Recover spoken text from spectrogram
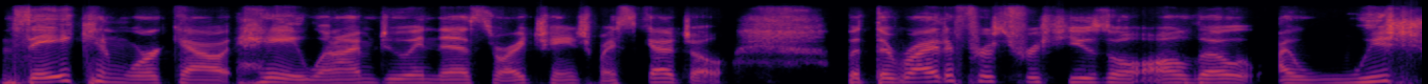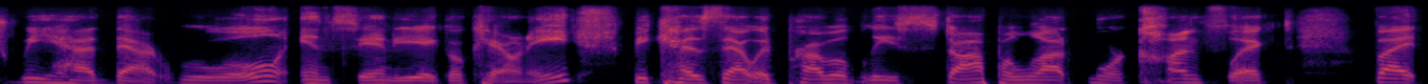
they can work out, hey, when I'm doing this or I change my schedule. But the right of first refusal, although I wish we had that rule in San Diego County, because that would probably stop a lot more conflict. But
